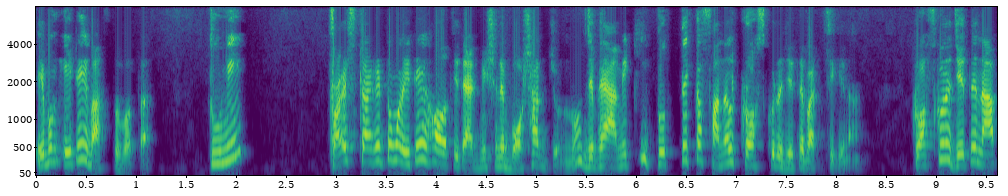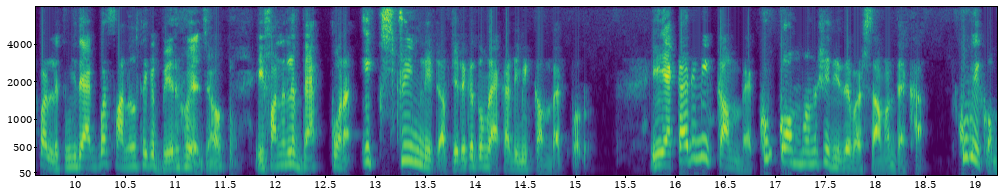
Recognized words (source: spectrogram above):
এবং এটাই বাস্তবতা। তুমি ফার্স্ট টার্গেট তোমার এটাই হওয়া উচিত অ্যাডমিশনে বসার জন্য যে, ভাই, আমি কি প্রত্যেকটা ফানেল ক্রস করে যেতে পারছি কিনা? ক্রস করে যেতে না পারলে, তুমি যদি একবার ফানেল থেকে বের হয়ে যাও, এই ফানেলে ব্যাক করা এক্সট্রিমলি টাফ যেটাকে তোমরা একাডেমিক কাম ব্যাক বলো। এই একাডেমিক কাম ব্যাক খুব কম মানুষই দিতে পারছে আমার দেখা। খুবই কম,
